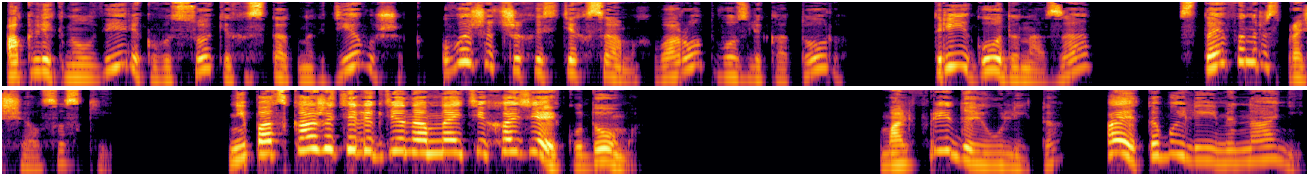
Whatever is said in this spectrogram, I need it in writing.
Окликнул Верик высоких и статных девушек, вышедших из тех самых ворот, возле которых три года назад Стефан распрощался с Ки. «Не подскажете ли, где нам найти хозяйку дома?» Мальфрида и Улита, а это были именно они,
